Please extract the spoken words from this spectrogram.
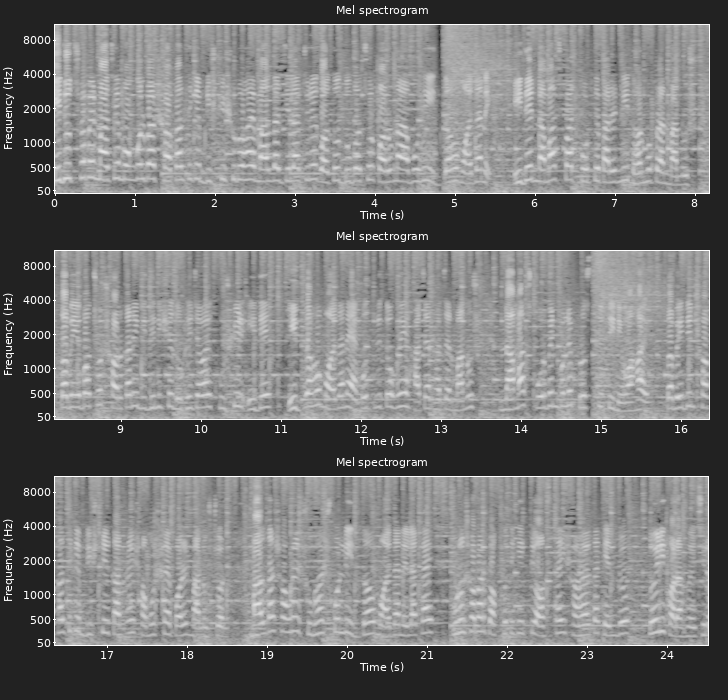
ঈদ উৎসবের মাঝে মঙ্গলবার সকাল থেকে বৃষ্টি শুরু হয় মালদা জেলা জুড়ে। গত দুবছর করোনা আবহে ঈদগাহ ময়দানে ঈদের নামাজ পাঠ করতে পারেননি ধর্মপ্রাণ মানুষ। তবে এবছর সরকারি বিধিনিষেধ উঠে যাওয়ায় খুশির ঈদে ঈদগাহ ময়দানে একত্রিত হয়ে হাজার হাজার মানুষ নামাজ পড়বেন বলে প্রস্তুতি নেওয়া হয়। তবে এদিন সকাল থেকে বৃষ্টির কারণে সমস্যায় পড়েন মানুষজন। মালদা শহরের সুভাষপল্লী ঈদগাহ ময়দান এলাকায় পুরসভার পক্ষ থেকে একটি অস্থায়ী সহায়তা কেন্দ্র তৈরি করা হয়েছিল।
